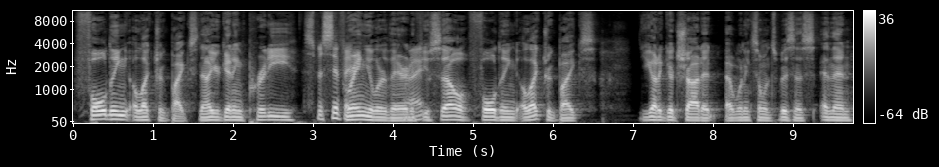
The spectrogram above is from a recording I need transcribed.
Folding electric bikes. Now you're getting pretty specific. granular there. And if you sell folding electric bikes, you got a good shot at, at winning someone's business. And then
